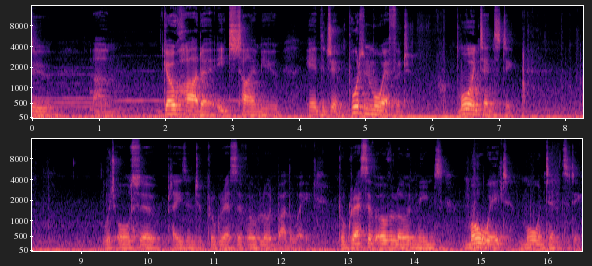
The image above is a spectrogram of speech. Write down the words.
to um, go harder each time you hit the gym. Put in more effort, more intensity which also plays into progressive overload, by the way. Progressive overload means more weight, more intensity.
